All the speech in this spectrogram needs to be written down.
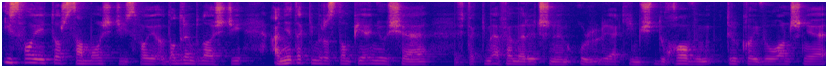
i swojej tożsamości, i swojej odrębności, a nie takim rozstąpieniu się w takim efemerycznym, jakimś duchowym, tylko i wyłącznie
